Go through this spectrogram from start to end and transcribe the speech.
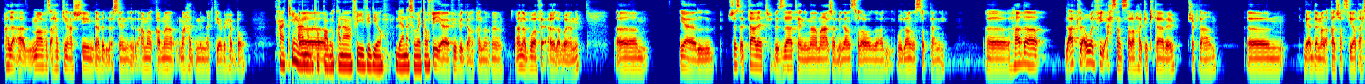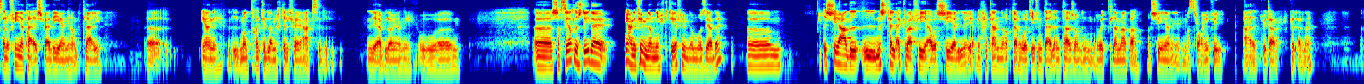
هلا ما بعرف اذا حكينا على الشيء من قبل بس يعني العمالقة ما ما حدا منا كتير بيحبه حاكين عنه آه. بتوقع بالقناة في فيديو اللي أنا سويته في آه، في فيديو على القناة آه. أنا بوافق أغلبه يعني أم، يا الجزء الثالث بالذات يعني ما ما عجبني لا نصه الأول ولا- نصه الثاني أه هذا الأرك الأول فيه أحسن صراحة ككتابة بشكل عام أم، بيقدم على الأقل شخصيات أحسن وفي نتائج فعلية يعني هون بتلاقي أه، يعني المنطقة كلها مختلفة عكس ال- اللي قبله يعني. و أم، أه، الشخصيات الجديدة يعني في منهم منيح كتير في منهم مو زيادة. الشيء عاد المشكلة الأكبر فيه أو الشيء اللي بنحكى عنه أكثر هو كيف انتقل إنتاجه من ويت لمابا. شيء يعني مصروعين فيه على تويتر كلنا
